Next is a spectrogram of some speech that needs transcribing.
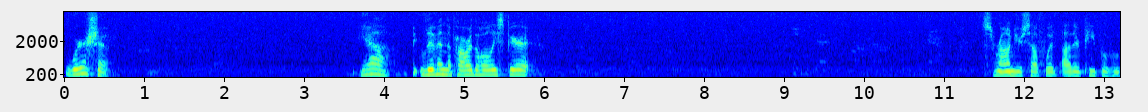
Worship. Yeah. Live in the power of the Holy Spirit. Surround yourself with other people who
